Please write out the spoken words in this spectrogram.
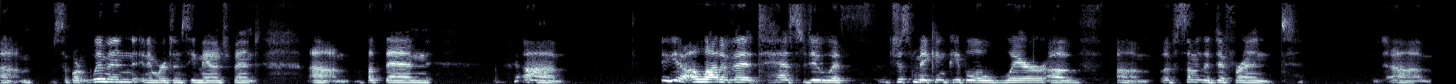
um, support women in emergency management um, but then um, you know a lot of it has to do with just making people aware of um, of some of the different um,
